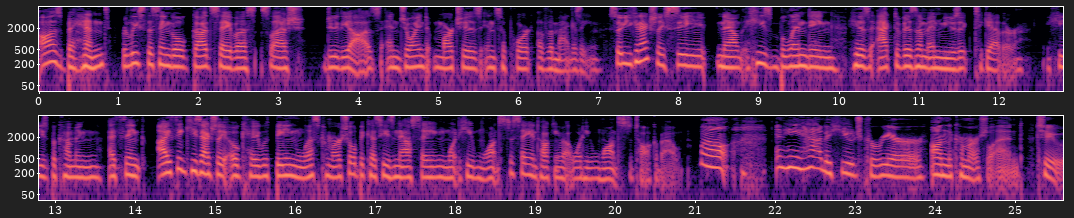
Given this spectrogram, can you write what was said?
Oz Band, released the single "God Save Us" slash do the Oz and joined marches in support of the magazine. So you can actually see now that he's blending his activism and music together. He's becoming I think I think he's actually okay with being less commercial because he's now saying what he wants to say and talking about what he wants to talk about. Well, and he had a huge career on the commercial end too.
